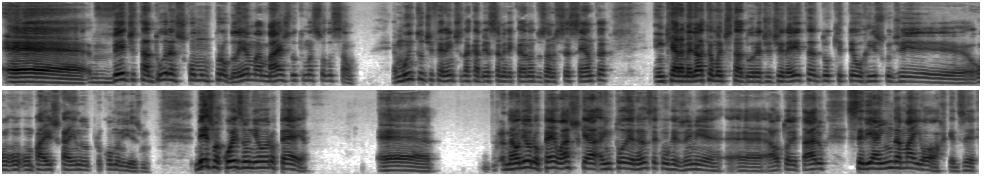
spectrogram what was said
é. É, vê ditaduras como um problema mais do que uma solução. É muito diferente da cabeça americana dos anos 60, em que era melhor ter uma ditadura de direita do que ter o risco de um, um país caindo para o comunismo. Mesma coisa União Europeia. É, na União Europeia, eu acho que a, intolerância com o regime é, autoritário seria ainda maior. Quer dizer,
